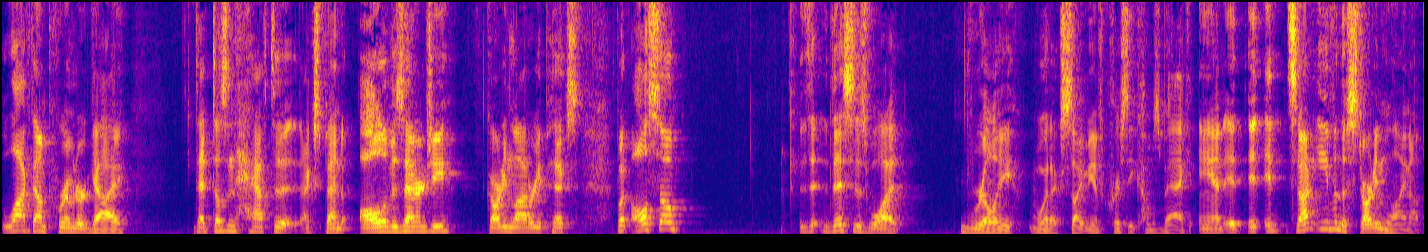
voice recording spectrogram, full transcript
lockdown perimeter guy that doesn't have to expend all of his energy guarding lottery picks, but also th- this is what really would excite me if Christie comes back, and it, it it's not even the starting lineup.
